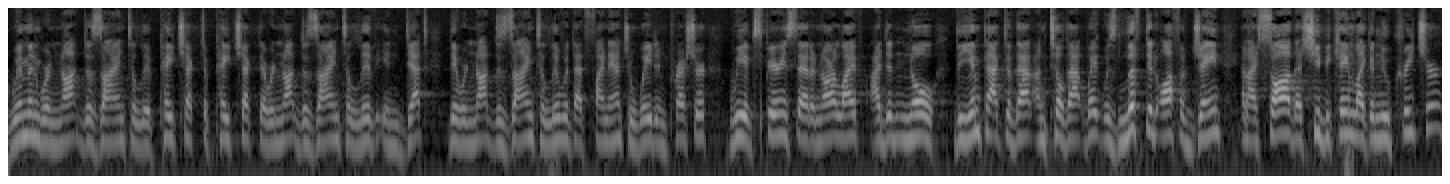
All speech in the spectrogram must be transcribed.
Women were not designed to live paycheck to paycheck. They were not designed to live in debt. They were not designed to live with that financial weight and pressure. We experienced that in our life. I didn't know the impact of that until that weight was lifted off of Jane and I saw that she became like a new creature.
